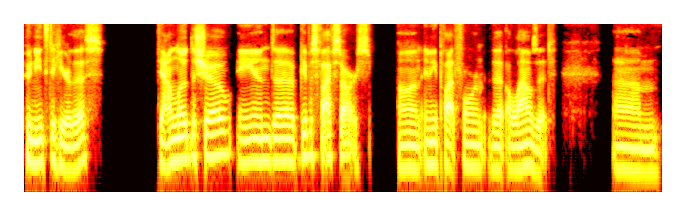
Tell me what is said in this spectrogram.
who needs to hear this. Download the show and uh, give us five stars on any platform that allows it. Um,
